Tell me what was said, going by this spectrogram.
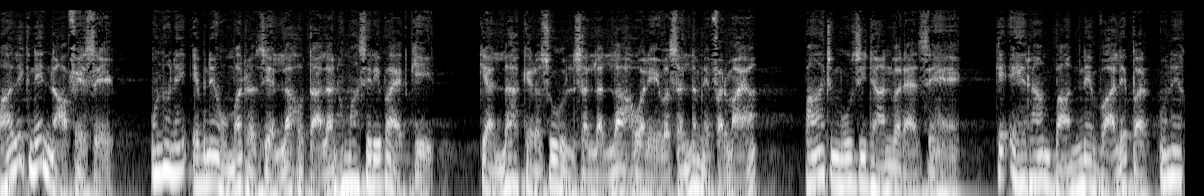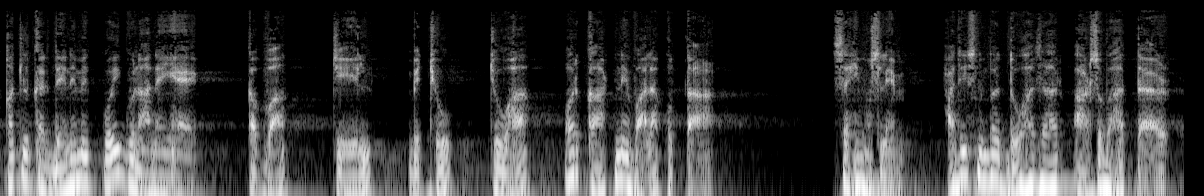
مالک نے نافع سے انہوں نے ابن عمر رضی اللہ تعالیٰ نما سے روایت کی کہ اللہ کے رسول صلی اللہ علیہ وسلم نے فرمایا، پانچ موزی جانور ایسے ہیں کہ احرام باندھنے والے پر انہیں قتل کر دینے میں کوئی گناہ نہیں ہے۔ کوا، چیل، بچھو، چوہا اور کاٹنے والا کتا۔ صحیح مسلم، حدیث نمبر دو ہزار آٹھ سو بہتر۔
